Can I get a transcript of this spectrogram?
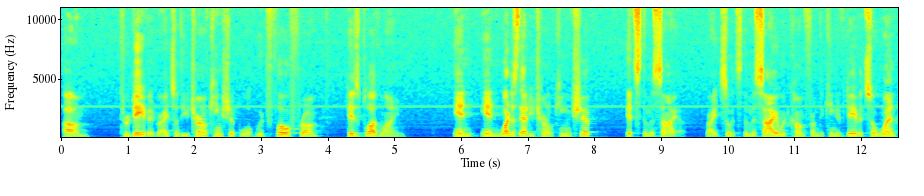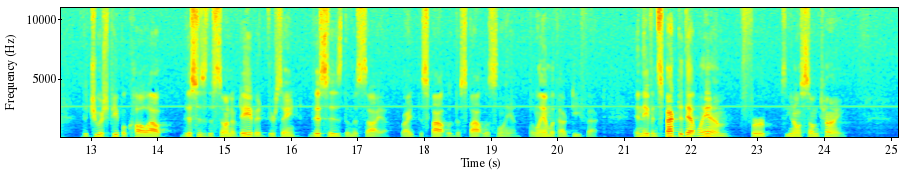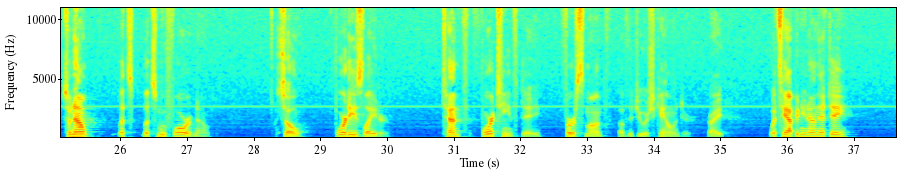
um, through David, right? So the eternal kingship will, would flow from his bloodline. In, in what is that eternal kingship? It's the Messiah, right? So it's the Messiah would come from the king of David. So when the Jewish people call out, this is the son of David, they're saying, this is the Messiah, right? The, spot, the spotless lamb, the lamb without defect. And they've inspected that lamb for, you know, some time. So now let's, let's move forward now. So four days later, 10th, 14th day, first month of the Jewish calendar, right? What's happening on that day?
